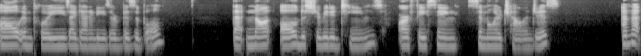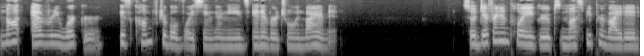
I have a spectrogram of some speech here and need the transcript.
all employees' identities are visible, that not all distributed teams are facing similar challenges, and that not every worker is comfortable voicing their needs in a virtual environment. So, different employee groups must be provided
